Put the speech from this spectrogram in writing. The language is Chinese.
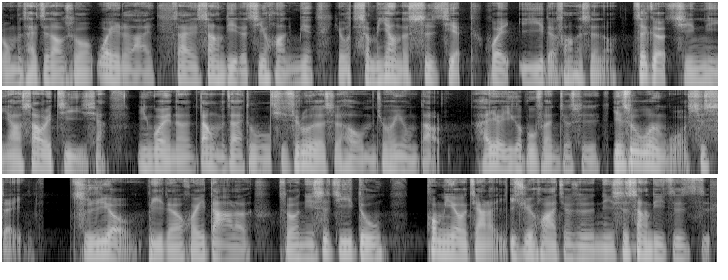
我们才知道说，未来在上帝的计划里面有什么样的事件会一一的发生哦。这个，请你要稍微记一下，因为呢，当我们在读启示录的时候，我们就会用到了。还有一个部分就是耶稣问我是谁，只有彼得回答了说你是基督，后面又加了一句话，就是你是上帝之子。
